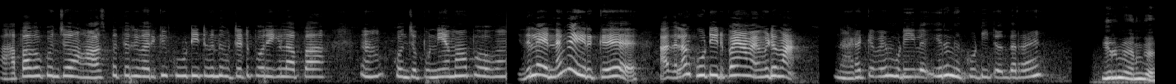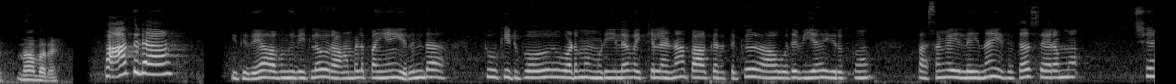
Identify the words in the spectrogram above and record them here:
பாப்பாவை கொஞ்சம் ஆஸ்பத்திரி வரைக்கும் கூட்டிட்டு வந்து விட்டுட்டு போறீங்களாப்பா? கொஞ்சம் புண்ணியமா போகும். இதுல என்னங்க இருக்கு? அதெல்லாம் கூட்டிட்டு போய் அவன் விடுவான். நடக்கவே முடியல. இருங்க கூட்டிட்டு வந்துடுறேன். இருங்க இருங்க. நான் வரேன். பாத்துடா. இதுவே அவங்க வீட்டில் ஒரு ஆம்பளை பையன் இருந்தா தூக்கிட்டு போக உடம்பு முடியல வைக்கலைன்னா பார்க்கறதுக்கு உதவியா இருக்கும். பசங்க இல்லைன்னா இதுதான் சிரமம். ச்சே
